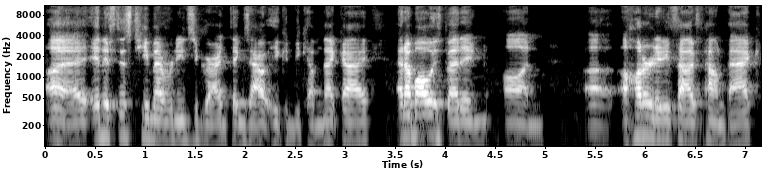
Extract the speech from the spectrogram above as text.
Uh, and if this team ever needs to grind things out, he could become that guy. And I'm always betting on uh, 185 pound back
